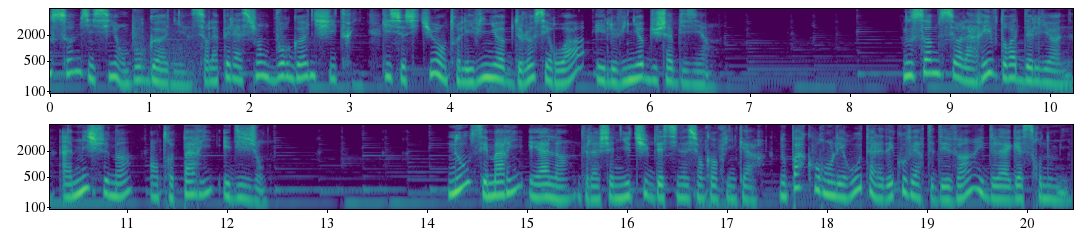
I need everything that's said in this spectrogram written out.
Nous sommes ici en Bourgogne, sur l'appellation Bourgogne-Chitry, qui se situe entre les vignobles de l'Auxerrois et le vignoble du Chablisien. Nous sommes sur la rive droite de Lyon, à mi-chemin entre Paris et Dijon. Nous, c'est Marie et Alain de la chaîne YouTube Destination Camping Car. Nous parcourons les routes à la découverte des vins et de la gastronomie.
